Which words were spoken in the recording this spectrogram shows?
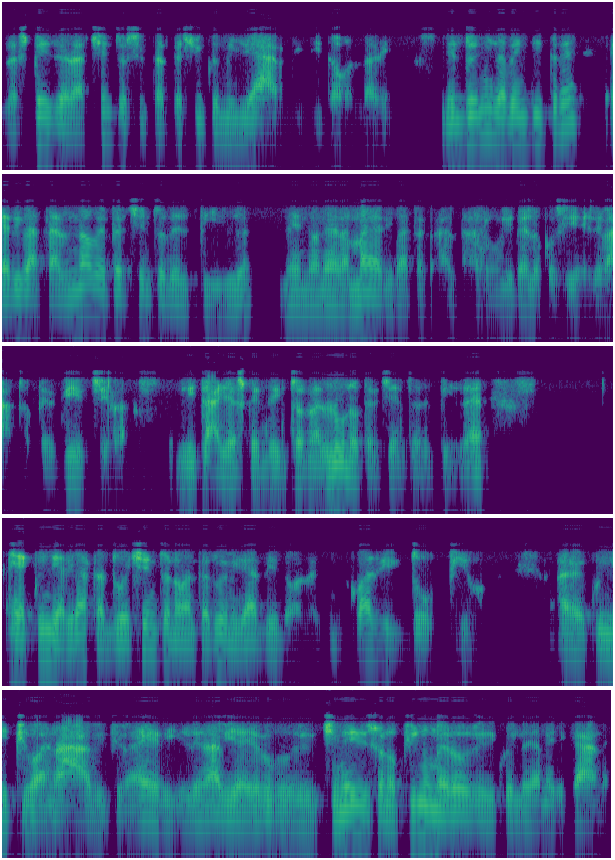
la spesa era 175 miliardi di dollari, nel 2023 è arrivata al 9% del PIL, e non era mai arrivata a, a un livello così elevato, per dircela, l'Italia spende intorno all'1% del PIL, eh? e quindi arrivata a 292 miliardi di dollari, quasi il doppio. Eh, quindi più navi, più aerei, le navi cinesi sono più numerose di quelle americane,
